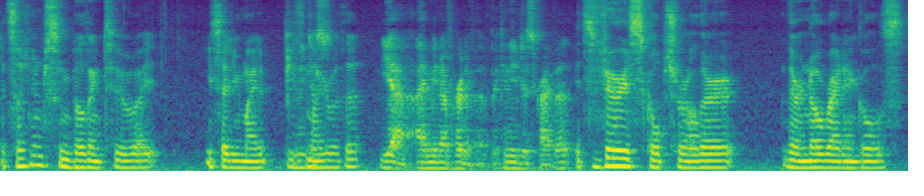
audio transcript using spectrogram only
Yeah. It's such an interesting building too. I, you said you might be Can familiar just- with it. Yeah, I mean I've heard of it, but can you describe it? It's very sculptural. There, there are no right angles.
